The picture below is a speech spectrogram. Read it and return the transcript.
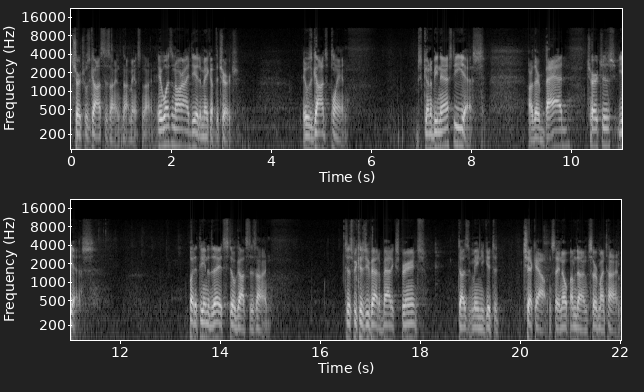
church was God's design, not man's design. It wasn't our idea to make up the church. It was God's plan. It's going to be nasty, yes. Are there bad churches? Yes. But at the end of the day, it's still God's design. Just because you've had a bad experience doesn't mean you get to check out and say, nope, I'm done, serve my time.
